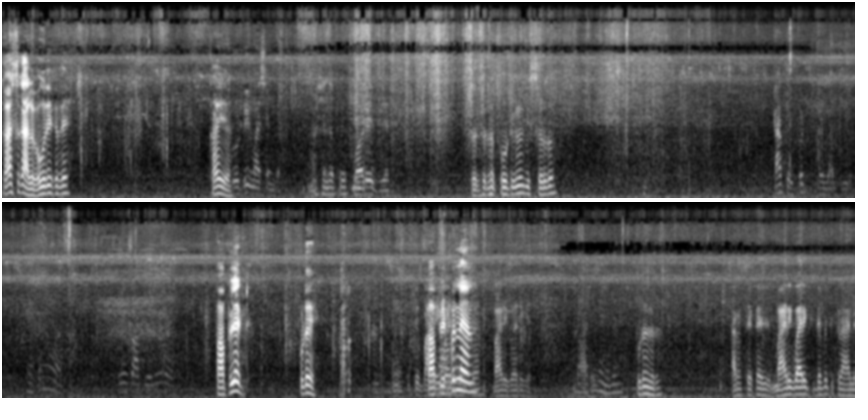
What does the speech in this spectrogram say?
का असं काल बघू दे इकडे? काय प्रोटीन माशांचा. प्रोटीनच दिसतो टाकू पापलेट. कुठे? पुढे पापलेट पण नाही? बारीक बारीक आहे पुढे ना रे अरे ते काय बारीक बारीक डबे तिकडे आले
